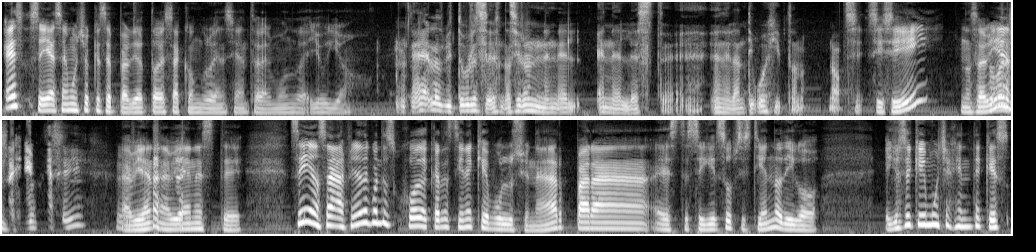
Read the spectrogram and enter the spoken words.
Eso sí, hace mucho que se perdió toda esa congruencia entre el mundo de Yu-Gi-Oh! Eh, los VTubers nacieron en el, en el este, en el antiguo Egipto, ¿no? Sí, sí, sí. No sabían. Sí. Habían, habían este. Sí, o sea, al final de cuentas, un juego de cartas tiene que evolucionar para este, seguir subsistiendo. Digo, yo sé que hay mucha gente que es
